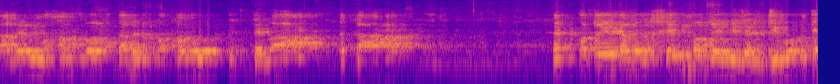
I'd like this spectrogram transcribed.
তাদের মোহাব্বত, তাদের কথাগুলোর ইত্তেবা এক কথায় তাদের খেদমতে নিজের জীবনকে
